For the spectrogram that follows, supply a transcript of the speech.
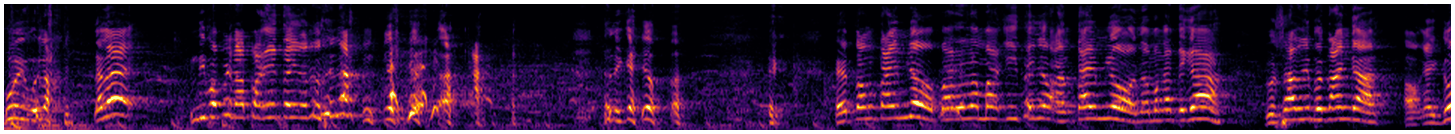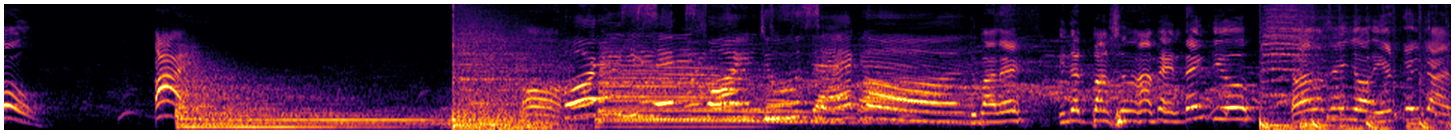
Uy, wala. Dali! Hindi pa pinapakita yung ano nila. Dali kayo. Etong time nyo, para lang makita nyo, ang time nyo ng mga tiga Rosario, Batangas. Okay, go! Ay! Oh, 46.2 seconds! di ba, In advance na namin. Thank you. Salamat sa inyo. Ingat kayo dyan.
